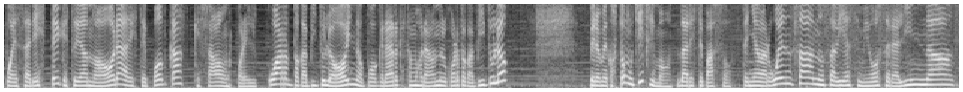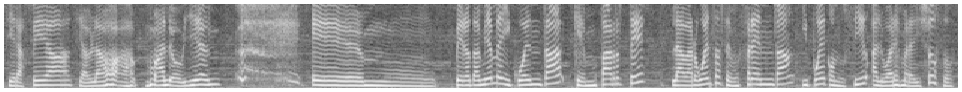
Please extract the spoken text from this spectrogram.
puede ser este que estoy dando ahora de este podcast, que ya vamos por el cuarto capítulo hoy, no puedo creer que estamos grabando el cuarto capítulo. Pero me costó muchísimo dar este paso. Tenía vergüenza, no sabía si mi voz era linda, si era fea, si hablaba mal o bien. Em, pero también me di cuenta que en parte la vergüenza se enfrenta y puede conducir a lugares maravillosos,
